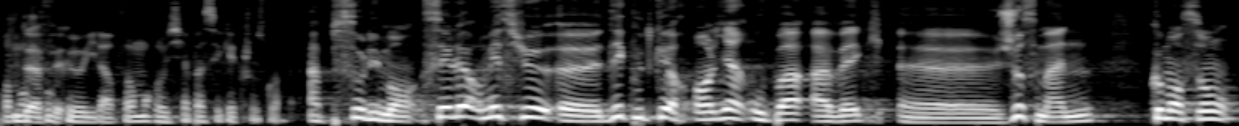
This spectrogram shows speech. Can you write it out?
vraiment, je trouve qu'il a vraiment réussi à passer quelque chose, quoi. Absolument. C'est l'heure, messieurs, euh, des coups de cœur en lien ou pas avec euh, Jossman. Commençons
